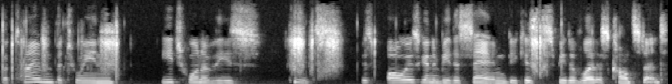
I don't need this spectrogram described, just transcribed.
the time between each one of these peaks is always going to be the same because the speed of light is constant.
